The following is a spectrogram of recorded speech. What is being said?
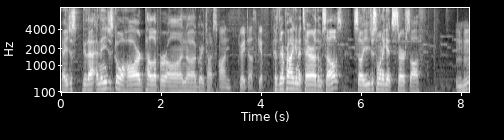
Yeah, you just do that, and then you just go a hard Pelipper on uh, Great Tusk. On Great Tusk. Yep. Because they're probably going to Tera themselves, so you just want to get Surfs off. Mm-hmm.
